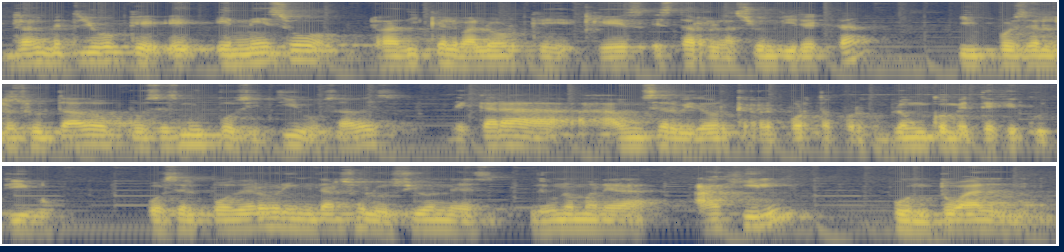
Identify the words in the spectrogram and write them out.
Realmente yo creo que eh, en eso radica el valor que, es esta relación directa y pues el resultado pues es muy positivo, ¿sabes? de cara a un servidor que reporta, por ejemplo, a un comité ejecutivo, pues el poder brindar soluciones de una manera ágil, puntual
